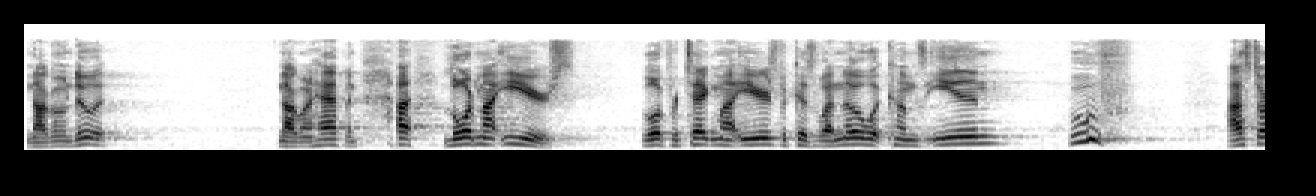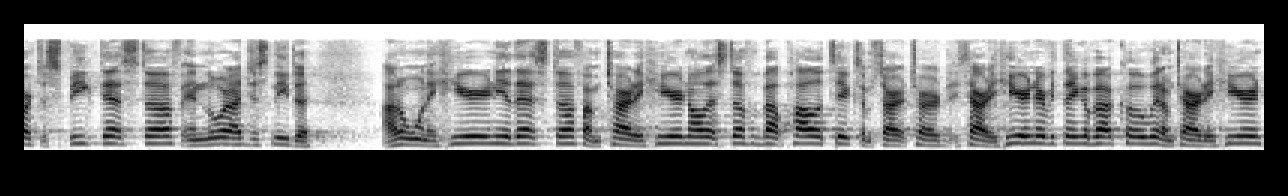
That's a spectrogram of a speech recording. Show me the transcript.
Not going to do it. Not going to happen. Uh, Lord, my ears. Lord, protect my ears because I know what comes in. I start to speak that stuff, and Lord, I just need to, I don't want to hear any of that stuff. I'm tired of hearing all that stuff about politics. I'm tired, tired, tired of hearing everything about COVID. I'm tired of hearing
